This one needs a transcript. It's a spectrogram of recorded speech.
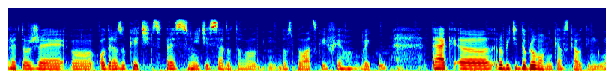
pretože uh, odrazu, keď presuniete sa do toho dospeláckejšieho veku, tak uh, robíte dobrovoľníka v scoutingu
